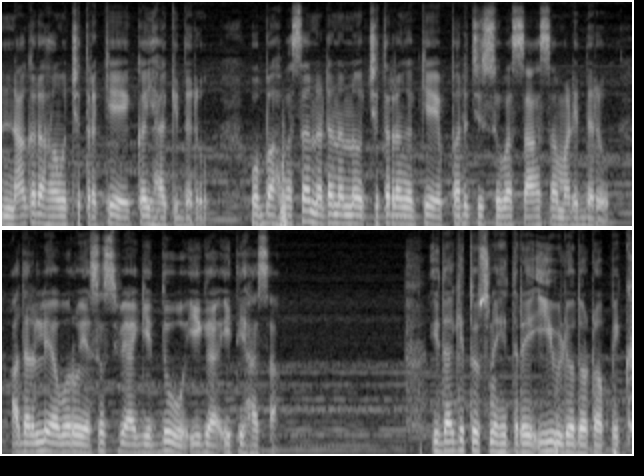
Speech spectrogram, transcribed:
ನಾಗರಹಾವು ಚಿತ್ರಕ್ಕೆ ಕೈ ಹಾಕಿದ್ದರು. ಒಬ್ಬ ಹೊಸ ನಟನನ್ನು ಚಿತ್ರರಂಗಕ್ಕೆ ಪರಿಚಯಿಸುವ ಸಾಹಸ ಮಾಡಿದ್ದರು. ಅದರಲ್ಲಿ ಅವರು ಯಶಸ್ವಿಯಾಗಿದ್ದು ಈಗ ಇತಿಹಾಸ. ಇದಾಗಿತ್ತು ಸ್ನೇಹಿತರೆ ಈ ವಿಡಿಯೋದ ಟಾಪಿಕ್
